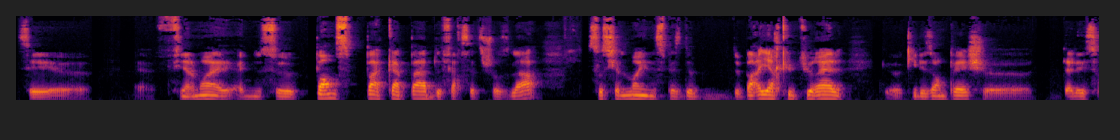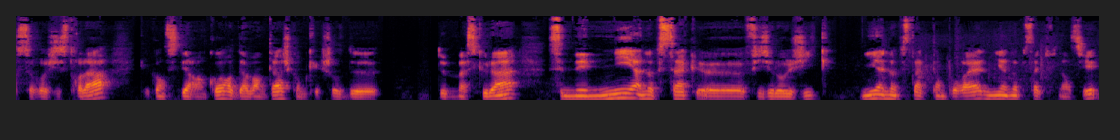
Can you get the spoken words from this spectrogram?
C'est euh, finalement, elle, ne se pense pas capable de faire cette chose-là. Socialement, il y a une espèce de, de barrière culturelle euh, qui les empêche euh, d'aller sur ce registre-là, qu'elle considère encore davantage comme quelque chose de, de masculin. Ce n'est ni un obstacle physiologique, ni un obstacle temporel, ni un obstacle financier,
